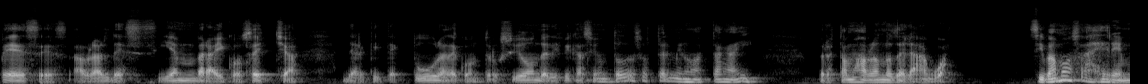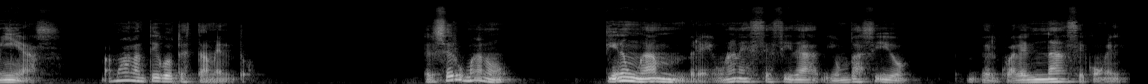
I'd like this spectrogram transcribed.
peces, hablar de siembra y cosecha, de arquitectura, de construcción, de edificación, todos esos términos están ahí, pero estamos hablando del agua. Si vamos a Jeremías, vamos al Antiguo Testamento, el ser humano tiene un hambre, una necesidad y un vacío del cual Él nace con Él.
